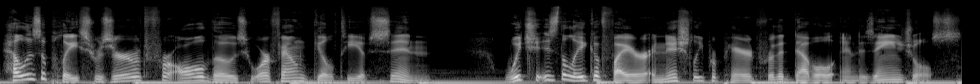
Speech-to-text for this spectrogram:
Hell is a place reserved for all those who are found guilty of sin which is the lake of fire initially prepared for the devil and his angels.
